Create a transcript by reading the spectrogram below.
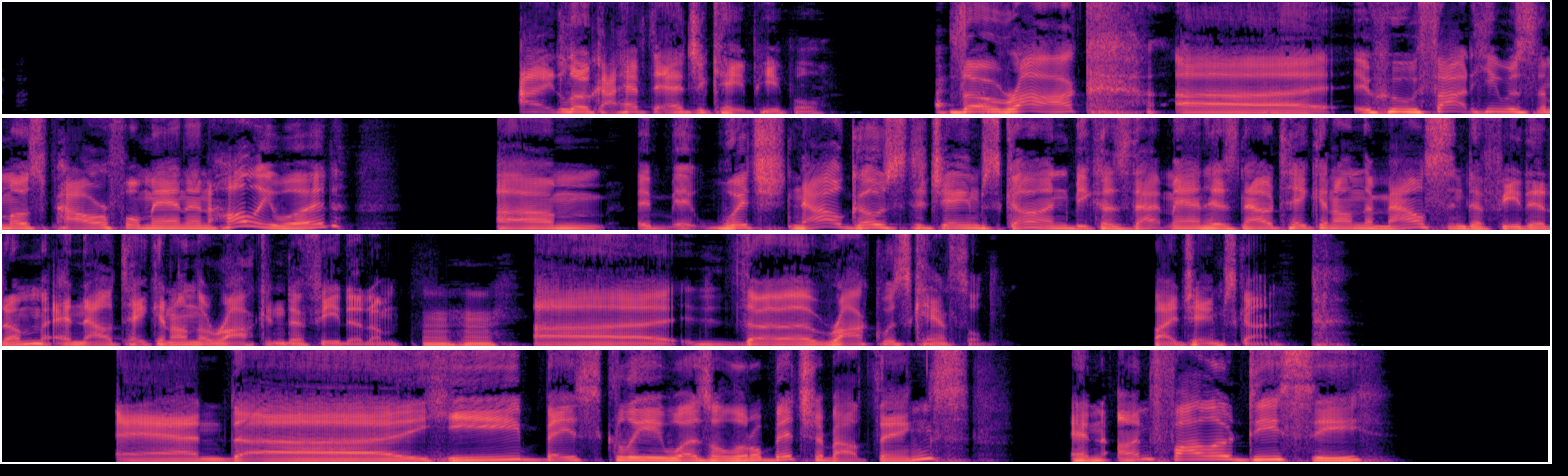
I look. I have to educate people. The Rock, uh, who thought he was the most powerful man in Hollywood, um, it- it- which now goes to James Gunn because that man has now taken on the Mouse and defeated him, and now taken on the Rock and defeated him. Mm-hmm. Uh, the Rock was canceled by James Gunn. And uh, he basically was a little bitch about things and unfollowed DC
